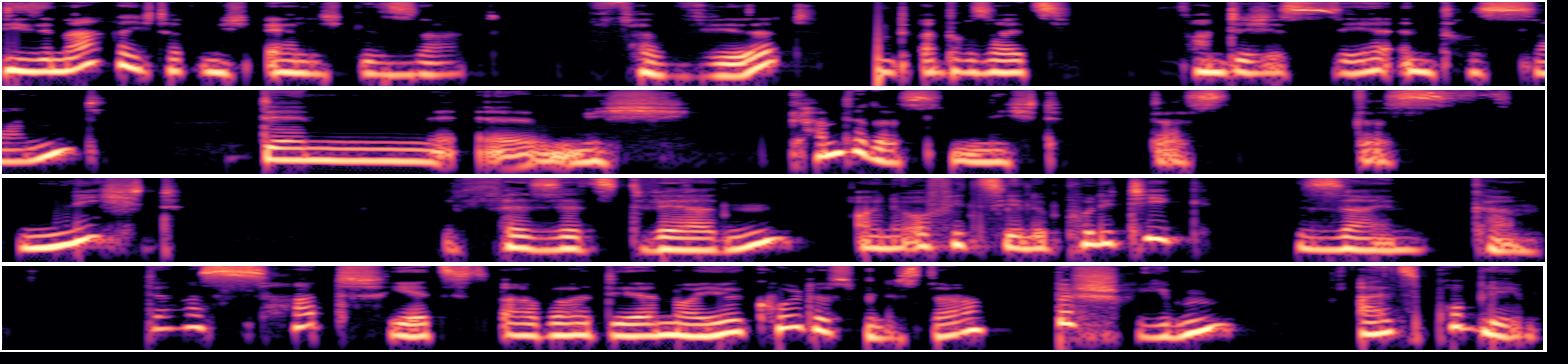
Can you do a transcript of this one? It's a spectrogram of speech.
Diese Nachricht hat mich ehrlich gesagt verwirrt und andererseits fand ich es sehr interessant, denn äh, mich kannte das nicht, dass das nicht versetzt werden eine offizielle Politik sein kann. Das hat jetzt aber der neue Kultusminister beschrieben als Problem.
